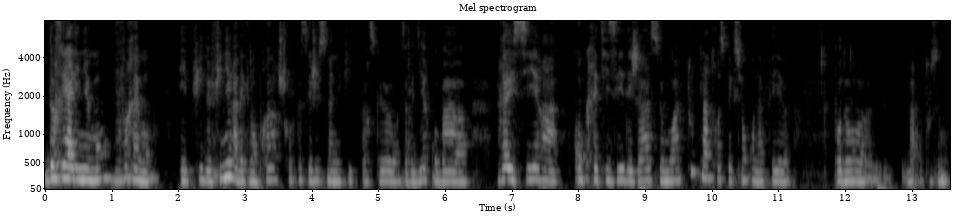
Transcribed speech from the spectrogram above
de réalignement vraiment. Et puis de finir avec l'empereur, je trouve que c'est juste magnifique parce que ça veut dire qu'on va réussir à concrétiser déjà ce mois toute l'introspection qu'on a fait euh, pendant euh, bah, tout ce mois.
